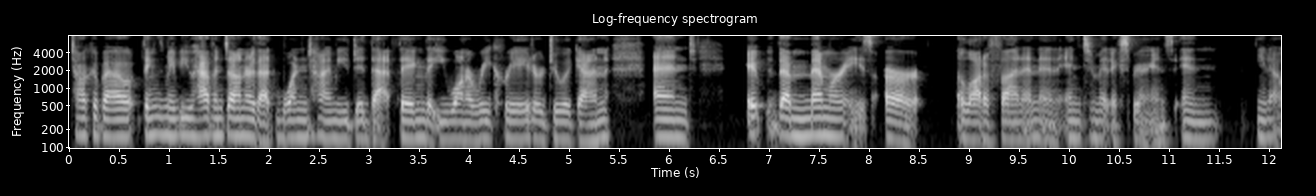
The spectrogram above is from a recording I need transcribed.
talk about things maybe you haven't done or that one time you did that thing that you want to recreate or do again. And it the memories are a lot of fun and an intimate experience in you know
